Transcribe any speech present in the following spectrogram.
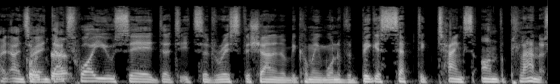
And, and, sorry, but, and that's uh, why you say that it's at risk the Shannon of becoming one of the biggest septic tanks on the planet.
